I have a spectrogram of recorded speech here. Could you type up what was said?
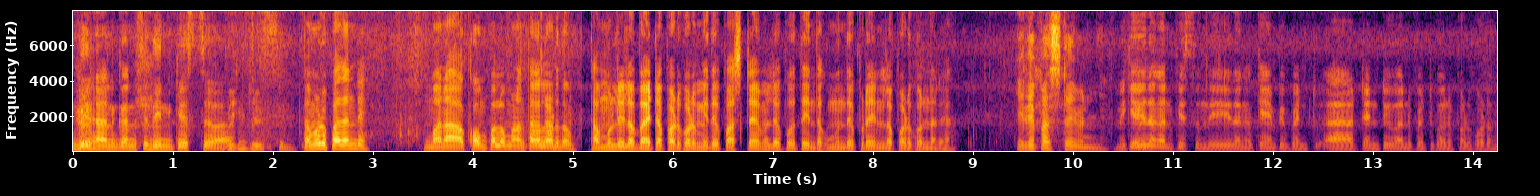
దీని అనుకనిసి దీనికి వేస్తావా. తమ్ముడు పదండి. మన కొంపలో మనం తగలడదాం. తమ్ముళ్ళు ఇలా బయట పడుకోవడం ఇదే ఫస్ట్ టైం లేకపోతే ఇంతకు ముందు ఎప్పుడైనా ఇలా పడుకున్నారా? ఇదే ఫస్ట్ టైం అండి. మీకు ఏ విధంగా అనిపిస్తుంది? ఈ విధంగా క్యాంపింగ్ పెంట్ టెంట్ ఇవన్నీ పెట్టుకొని పడుకోవడం?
